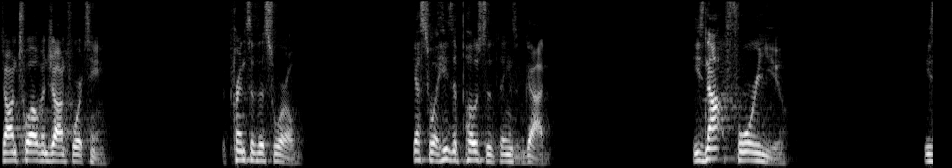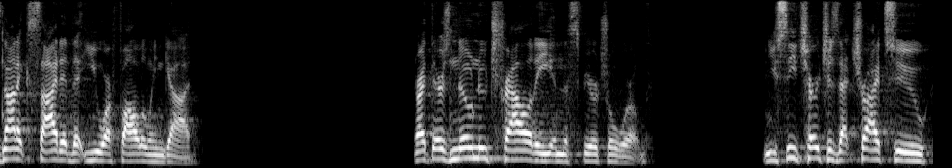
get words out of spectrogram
John 12 and John 14. The prince of this world. Guess what? He's opposed to the things of God. He's not for you. He's not excited that you are following God. Right? There's no neutrality in the spiritual world. And you see churches that try to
